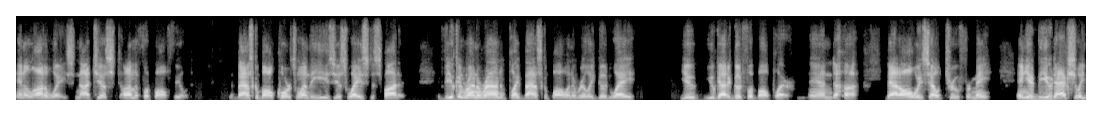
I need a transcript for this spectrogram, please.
in a lot of ways, not just on the football field. The basketball court's one of the easiest ways to spot it. If you can run around and play basketball in a really good way, you you got a good football player, and uh, that always held true for me. And you'd be you'd actually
